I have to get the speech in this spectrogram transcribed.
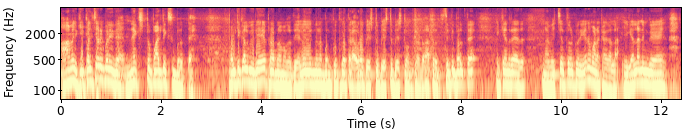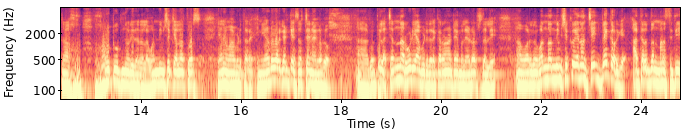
ಆಮೇಲೆ ಕಲ್ಚರ್ಗೆ ಬಂದಿದೆ. ನೆಕ್ಸ್ಟ್ ಪಾಲಿಟಿಕ್ಸ್ಗೆ ಬರುತ್ತೆ. ಪೊಲಿಟಿಕಲ್ಗೂ ಇದೇ ಪ್ರಾಬ್ಲಮ್ ಆಗುತ್ತೆ. ಎಲ್ಲೆಲ್ಲಿಂದ ಬಂದು ಕೂತ್ಕೋತಾರೆ, ಅವರೇ ಬೆಸ್ಟ್ ಬೆಸ್ಟ್ ಬೆಸ್ಟ್ ಅಂದ್ಕೊಂಡು. ಆ ಥರದ ಸ್ಥಿತಿ ಬರುತ್ತೆ. ಏಕೆಂದರೆ ಅದು ನಾವು ಎಚ್ಚೆತ್ತುಕೊಂಡು ಏನೂ ಮಾಡೋಕ್ಕಾಗಲ್ಲ. ಈಗೆಲ್ಲ ನಿಮಗೆ, ನಾವು ಯೂಟ್ಯೂಬ್ನವ್ರು ಇದ್ದಾರಲ್ಲ ಒಂದು ನಿಮಿಷಕ್ಕೆಲ್ಲ ತೋರಿಸಿ ಏನೋ ಮಾಡಿಬಿಡ್ತಾರೆ. ಇನ್ನು ಎರಡೂವರೆ ಗಂಟೆ ಸಸ್ಟೈನ್ ಆಗೋದು ಗೊತ್ತಿಲ್ಲ. ಚೆನ್ನಾಗಿ ರೂಢಿ ಆಗ್ಬಿಟ್ಟಿದ್ದಾರೆ ಕರೋನಾ ಟೈಮಲ್ಲಿ ಎರಡು ವರ್ಷದಲ್ಲಿ. ಅವ್ರಿಗೆ ಒಂದೊಂದು ನಿಮಿಷಕ್ಕೂ ಏನೋ ಒಂದು ಚೇಂಜ್ ಬೇಕು ಅವ್ರಿಗೆ. ಆ ಥರದ್ದೊಂದು ಮನಸ್ಥಿತಿ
